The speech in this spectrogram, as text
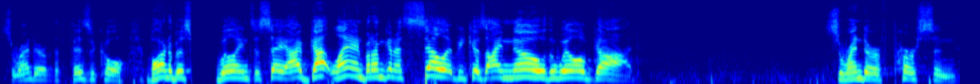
Surrender of the physical. Barnabas was willing to say, I've got land, but I'm going to sell it because I know the will of God. Surrender of person.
